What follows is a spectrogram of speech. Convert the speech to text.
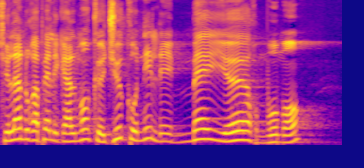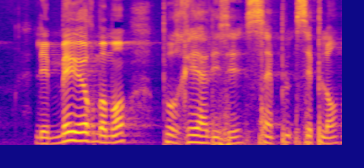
Cela nous rappelle également que Dieu connaît les meilleurs moments, les meilleurs moments pour réaliser ses plans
